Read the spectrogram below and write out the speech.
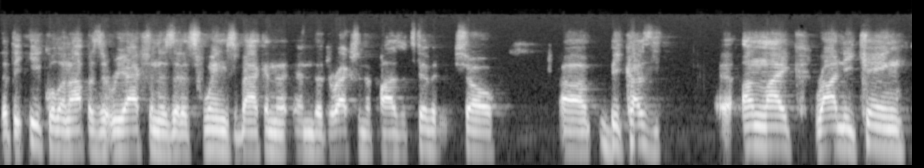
that the equal and opposite reaction is that it swings back in the in the direction of positivity. So, uh, because uh, unlike Rodney King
